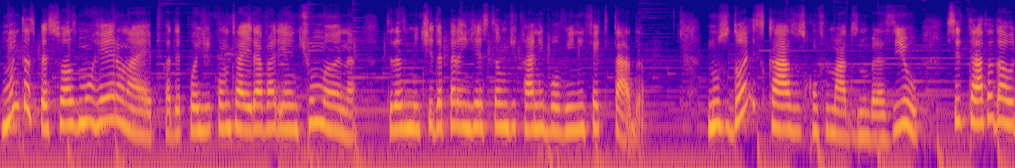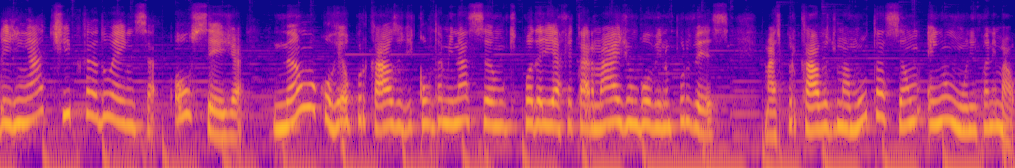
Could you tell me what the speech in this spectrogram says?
Muitas pessoas morreram na época depois de contrair a variante humana, transmitida pela ingestão de carne bovina infectada. Nos dois casos confirmados no Brasil, se trata da origem atípica da doença, ou seja, não ocorreu por causa de contaminação que poderia afetar mais de um bovino por vez, mas por causa de uma mutação em um único animal.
